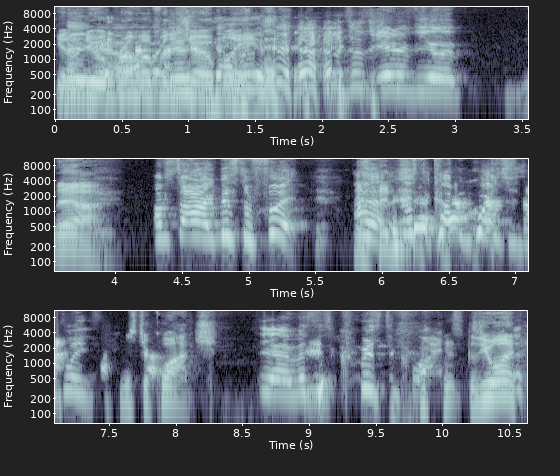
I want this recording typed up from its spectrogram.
Get There him to do a promo for the show, please. Just interview him. Yeah. I'm sorry, Mr. Foot. I, just a couple questions, please. Mr. Quatch. Yeah, Mr. Mr. Quatch. Because you want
